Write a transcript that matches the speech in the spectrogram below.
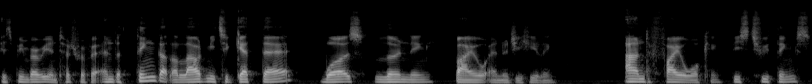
it's been very in touch with it. And the thing that allowed me to get there was learning bioenergy healing and firewalking. These two things.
